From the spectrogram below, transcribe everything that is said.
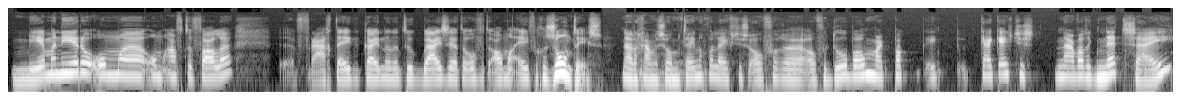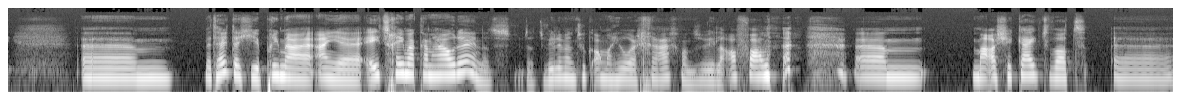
meer manieren om, uh, om af te vallen. vraagteken kan je er natuurlijk bij zetten of het allemaal even gezond is. Nou, daar gaan we zo meteen nog wel eventjes over, over doorbomen. Maar ik, pak, ik kijk eventjes naar wat ik net zei. Um, met, dat je je prima aan je eetschema kan houden. En dat, is, dat willen we natuurlijk allemaal heel erg graag, want we willen afvallen. um, maar als je kijkt wat, uh,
